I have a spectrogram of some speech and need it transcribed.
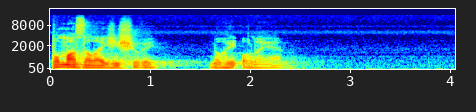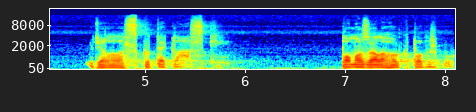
pomazala Ježíšovi nohy olejem. Udělala skutek lásky. Pomazala ho k pohřbu.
